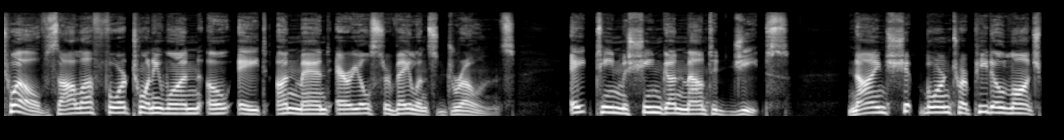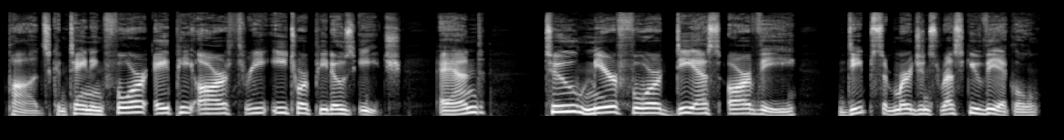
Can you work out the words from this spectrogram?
12 Zala 42108 unmanned aerial surveillance drones, 18 machine gun mounted Jeeps, 9 shipborne torpedo launch pods containing 4 APR 3E torpedoes each, and 2 Mir 4 DSRV Deep Submergence Rescue Vehicle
